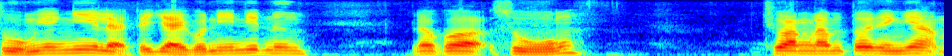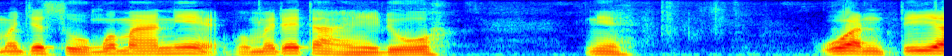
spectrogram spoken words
สูงอย่างนี้แหละ แต่ใหญ่กว่านี้นิดนึง แล้วก็สูง ช่วงลำต้นอย่างเงี้ย มันจะสูงประมาณนี้ผมไม่ได้ถ่ายให้ดู นี่อ้วนเตี้ย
